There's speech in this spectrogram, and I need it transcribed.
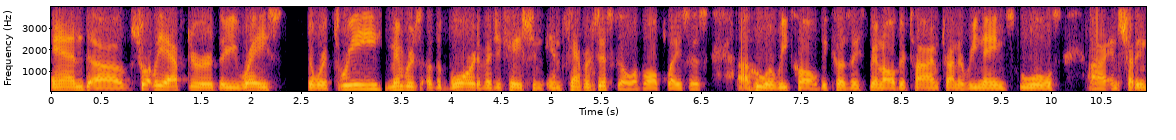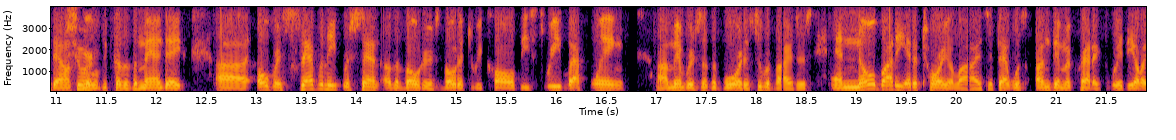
And uh, shortly after the race, there were three members of the Board of Education in San Francisco, of all places, uh, who were recalled because they spent all their time trying to rename schools uh, and shutting down Sure. schools because of the mandate. Uh, over 70% of the voters voted to recall these three left wing uh, members of the Board of Supervisors, and nobody editorialized that that was undemocratic, the way the LA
